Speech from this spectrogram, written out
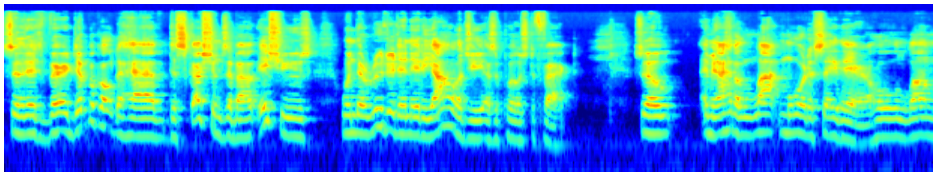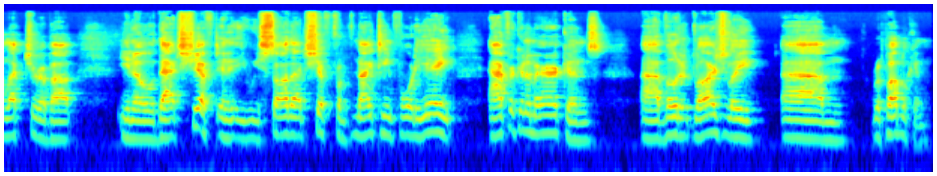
So that it's very difficult to have discussions about issues when they're rooted in ideology as opposed to fact. So, I mean, I have a lot more to say there, a whole long lecture about, you know, that shift. And we saw that shift from 1948. African Americans uh, voted largely um, Republican.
